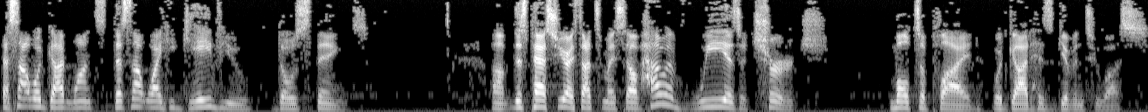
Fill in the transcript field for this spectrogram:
That's not what God wants. That's not why He gave you those things. Um, this past year, I thought to myself, how have we as a church multiplied what God has given to us?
